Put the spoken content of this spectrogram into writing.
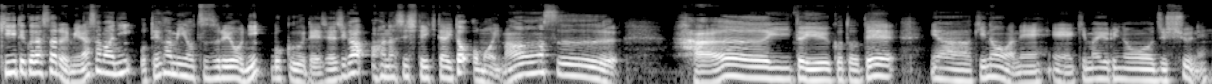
聞いてくださる皆様にお手紙を綴るように、僕、デジェジがお話ししていきたいと思います。はーい。ということで、いやー、昨日はね、えー、気まよりの10周年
